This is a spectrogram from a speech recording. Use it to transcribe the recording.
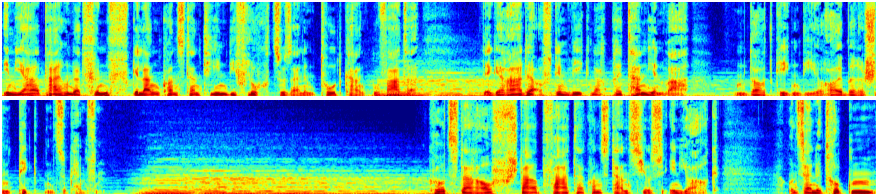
Im Jahr 305 gelang Konstantin die Flucht zu seinem todkranken Vater, der gerade auf dem Weg nach Britannien war, um dort gegen die räuberischen Pikten zu kämpfen. Kurz darauf starb Vater Constantius in York, und seine Truppen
